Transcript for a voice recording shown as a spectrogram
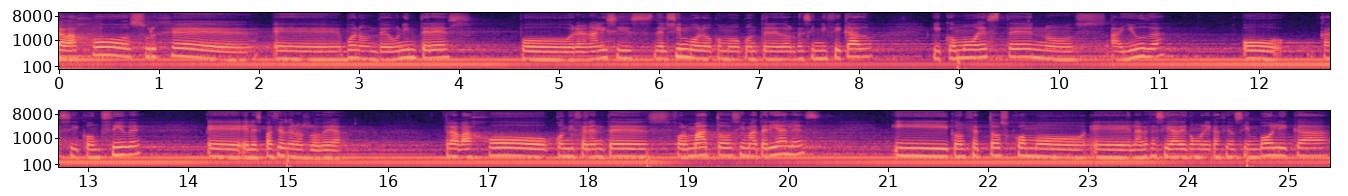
Trabajo surge eh, bueno, de un interés por el análisis del símbolo como contenedor de significado y cómo éste nos ayuda o casi concibe eh, el espacio que nos rodea. Trabajo con diferentes formatos y materiales y conceptos como eh, la necesidad de comunicación simbólica,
